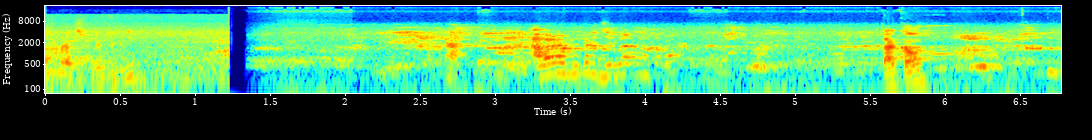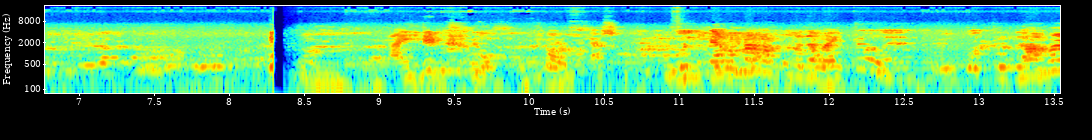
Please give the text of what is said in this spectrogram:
আমরা ছবি তুলি। আবার আমরা জীবন তাকাও। আইরে সর্বনাশ। বুঝতে এখন যাবা একটু। মামা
